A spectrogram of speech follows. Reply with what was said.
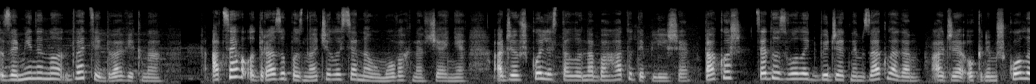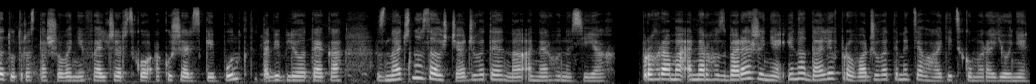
замінено 22 вікна. А це одразу позначилося на умовах навчання, адже в школі стало набагато тепліше. Також це дозволить бюджетним закладам, адже окрім школи тут розташовані фельдшерсько-акушерський пункт та бібліотека, значно заощаджувати на енергоносіях. Програма енергозбереження і надалі впроваджуватиметься в Гадяцькому районі,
